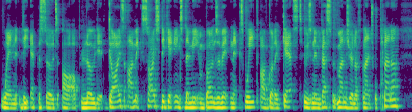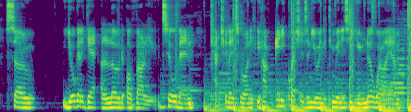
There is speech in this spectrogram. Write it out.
when the episodes are uploaded. Guys, I'm excited to get into the meat and bones of it next week. I've got a guest who's an investment manager and a financial planner. So, you're going to get a load of value. Till then, catch you later on. If you have any questions and you're in the community, you know where I am.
